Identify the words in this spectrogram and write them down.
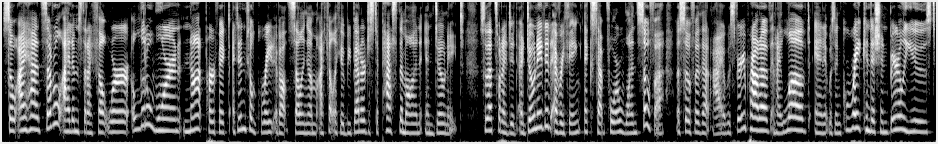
So I had several items that I felt were a little worn, not perfect. I didn't feel great about selling them. I felt like it would be better just to pass them on and donate. So that's what I did. I donated everything except for one sofa, a sofa that I was very proud of and I loved, and it was in great condition, barely used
